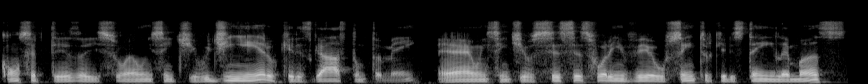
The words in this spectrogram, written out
com certeza isso é um incentivo. O dinheiro que eles gastam também é um incentivo. Se vocês forem ver o centro que eles têm em Le Mans,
